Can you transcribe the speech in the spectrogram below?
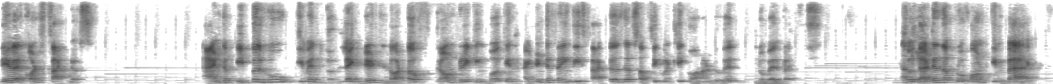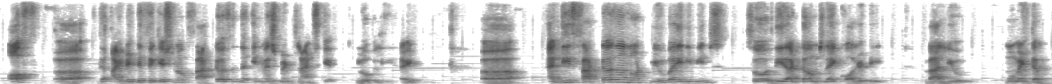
they were called factors. And the people who even like did a lot of groundbreaking work in identifying these factors have subsequently gone on to win nobel prizes. Okay. so that is the profound impact of uh, the identification of factors in the investment landscape globally, right? Uh, and these factors are not new by any means. So these are terms like quality, value, momentum,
